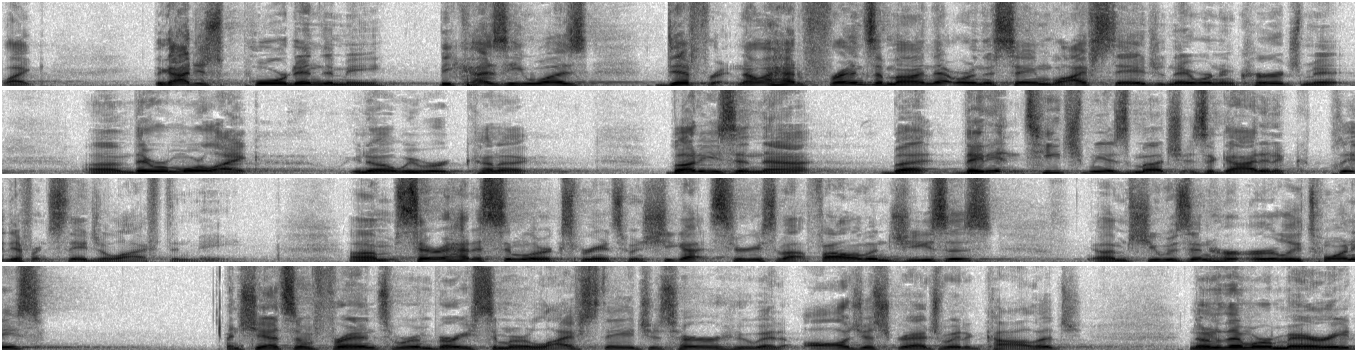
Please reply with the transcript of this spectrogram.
Like the guy just poured into me because he was different. Now, I had friends of mine that were in the same life stage and they were an encouragement. Um, they were more like, you know, we were kind of buddies in that, but they didn't teach me as much as a guy in a completely different stage of life than me. Um, Sarah had a similar experience when she got serious about following Jesus. Um, she was in her early 20s, and she had some friends who were in very similar life stage as her who had all just graduated college. None of them were married,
